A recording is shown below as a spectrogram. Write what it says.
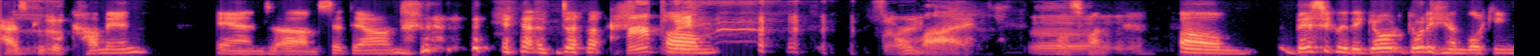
has people come in and um, sit down and uh, Berkeley. um, oh my that was fun. Oh. um basically they go go to him looking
